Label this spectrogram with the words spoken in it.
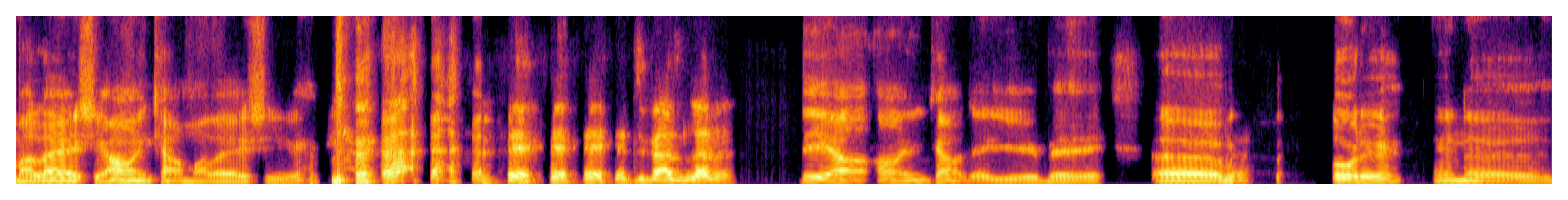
my last year. I don't even count my last year. 2011. Yeah, I, I, don't even count that year, man. Uh, yeah. Florida and uh,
